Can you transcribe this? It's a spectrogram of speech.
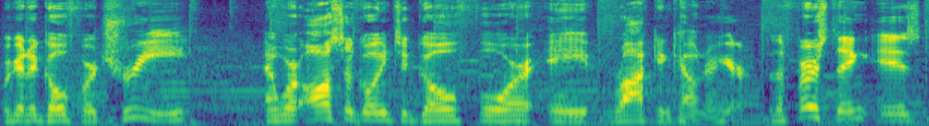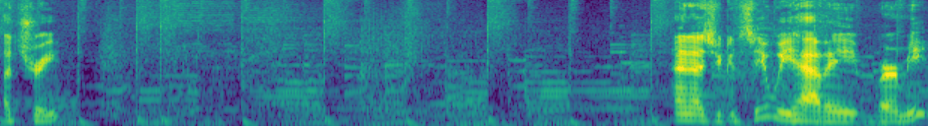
We're going to go for tree. And we're also going to go for a rock encounter here. So the first thing is a tree. And as you can see, we have a Burmy.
